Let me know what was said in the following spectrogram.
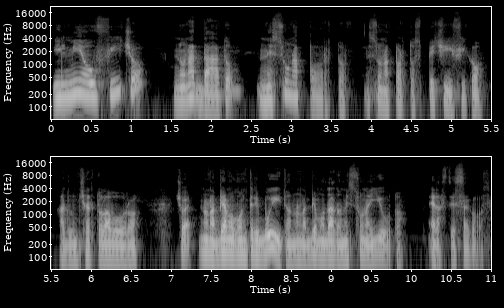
il mio ufficio non ha dato nessun apporto, nessun apporto specifico ad un certo lavoro cioè non abbiamo contribuito, non abbiamo dato nessun aiuto, è la stessa cosa.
